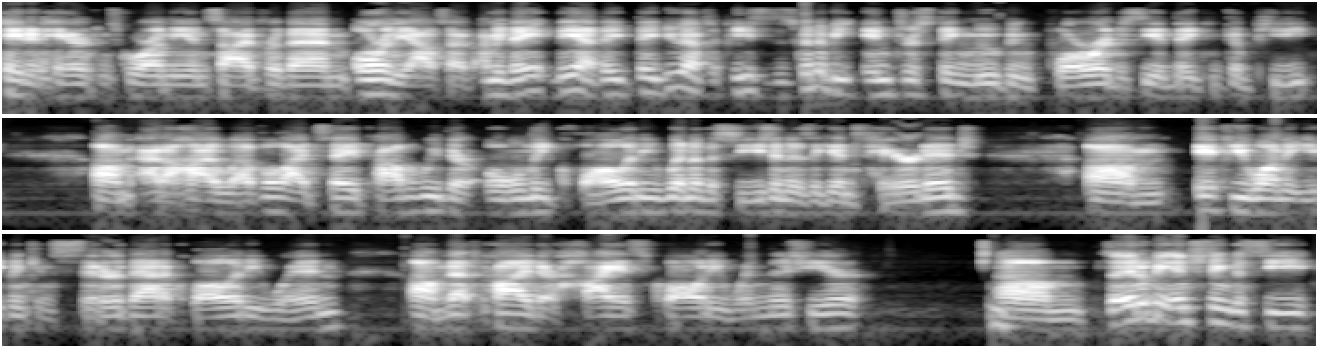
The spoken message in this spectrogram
Hayden Hare can score on the inside for them or the outside. I mean, they yeah they, they do have some pieces. It's going to be interesting moving forward to see if they can compete um, at a high level. I'd say probably their only quality win of the season is against Heritage. Um, if you want to even consider that a quality win, um, that's probably their highest quality win this year. Um, so it'll be interesting to see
